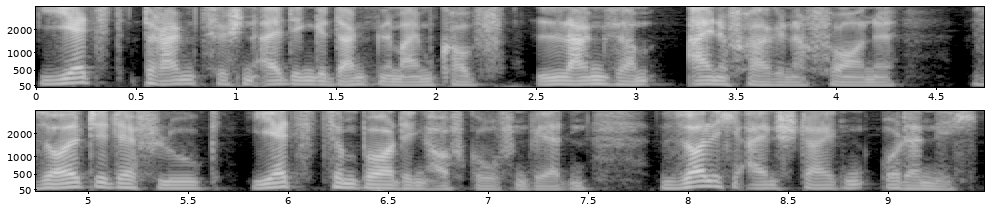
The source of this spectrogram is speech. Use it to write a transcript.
Jetzt drang zwischen all den Gedanken in meinem Kopf langsam eine Frage nach vorne. Sollte der Flug jetzt zum Boarding aufgerufen werden? Soll ich einsteigen oder nicht?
